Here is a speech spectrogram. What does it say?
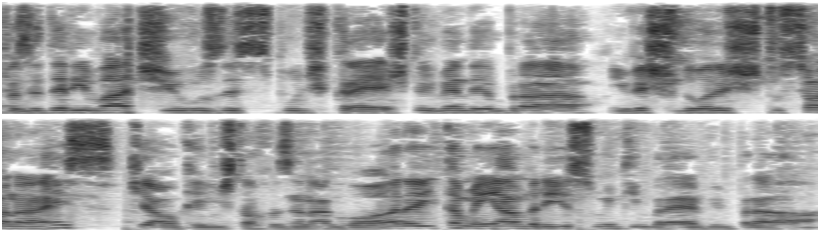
fazer derivativos desses pool de crédito e vender para investidores institucionais, que é o que a gente está fazendo agora, e também abrir isso muito em breve para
